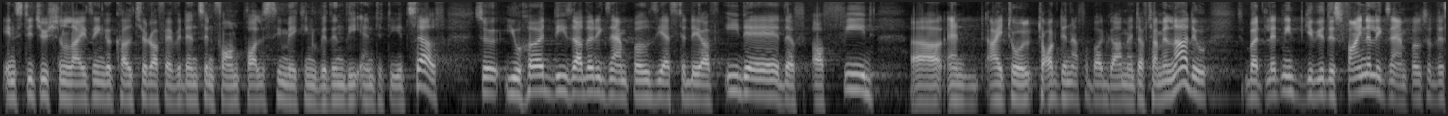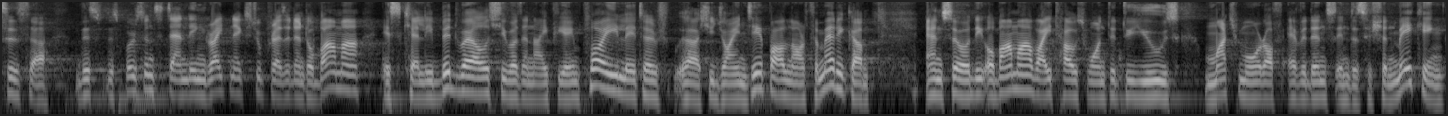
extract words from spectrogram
institutionalizing a culture of evidence-informed policymaking within the entity itself. So you heard these other examples yesterday of EDE, the, of FEED, uh, and I told, talked enough about government of Tamil Nadu, but let me give you this final example. So this is uh, this, this person standing right next to President Obama is Kelly Bidwell. She was an IPA employee. Later, uh, she joined J-PAL North America. And so the Obama White House wanted to use much more of evidence in decision making.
